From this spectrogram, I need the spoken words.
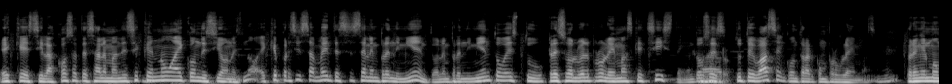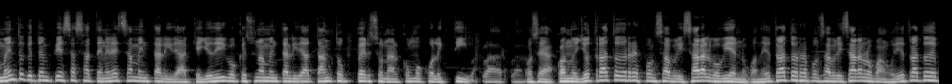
Es que si las cosas te salen mal, dice que no hay condiciones. No, es que precisamente ese es el emprendimiento. El emprendimiento es tú resolver problemas que existen. Entonces, Claro. tú te vas a encontrar con problemas. Pero en el momento que tú empiezas a tener esa mentalidad, que yo digo que es una mentalidad tanto personal como colectiva. Claro, claro. O sea, cuando yo trato de responsabilizar al gobierno, cuando yo trato de responsabilizar a los bancos, yo trato de,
